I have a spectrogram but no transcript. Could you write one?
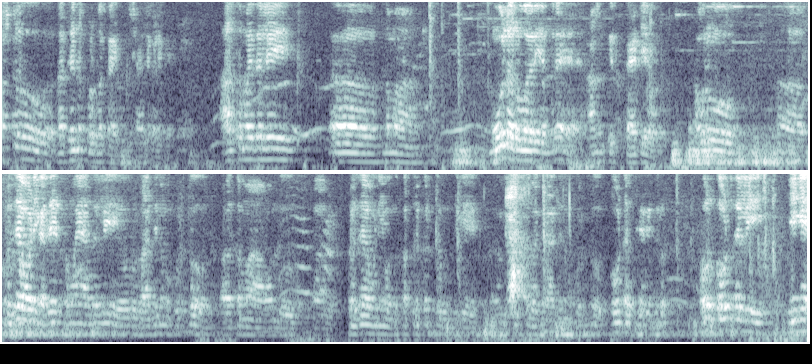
ಅಷ್ಟು ರಜೆನ ಕೊಡ್ಬೇಕಾಗಿತ್ತು ಶಾಲೆಗಳಿಗೆ. ಆ ಸಮಯದಲ್ಲಿ ನಮ್ಮ ಮೂಲ ರೂವಾರಿ ಅಂದ್ರೆ ಆನಂದ್ ಪ್ಯಾಟಿ ಅವರು. ಅವರು ಪ್ರಜಾವಾಣಿಗೆ ಅದೇ ಸಮಯದಲ್ಲಿ ಅವರು ರಾಜೀನಾಮೆ ಕೊಟ್ಟು ತಮ್ಮ ಒಂದು ಪ್ರಜಾವಾಣಿಯ ಒಂದು ಪತ್ರಕರ್ತರೊಂದಿಗೆ ವಿಶಿಷ್ಟವಾಗಿ ರಾಜೀನಾಮೆ ಕೊಟ್ಟು ತೋಟ ಸೇರಿದ್ರು. ಅವರು ತೋಟದಲ್ಲಿ ಹೀಗೆ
